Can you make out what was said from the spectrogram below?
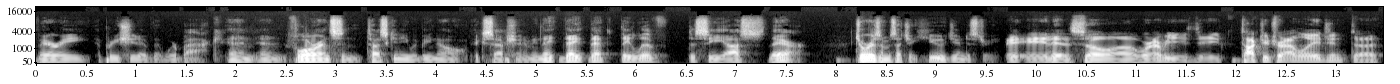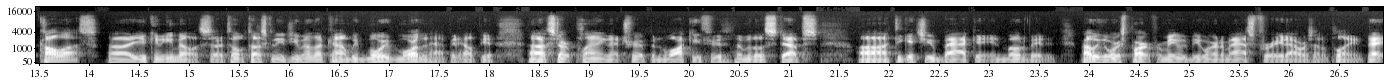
very appreciative that we're back, and and Florence and Tuscany would be no exception. I mean, they they that they live to see us there. Tourism is such a huge industry. It, it is. So uh, wherever you, talk to your travel agent, uh, call us. Uh, you can email us, uh, totaltuscany at gmail.com. We'd more, more than happy to help you uh, start planning that trip and walk you through some of those steps uh, to get you back and motivated. Probably the worst part for me would be wearing a mask for eight hours on a plane. That,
